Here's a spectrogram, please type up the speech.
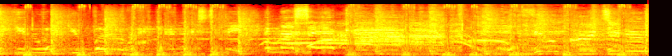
To you and you were right there next to me. And I said, ah, if you're wondering if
